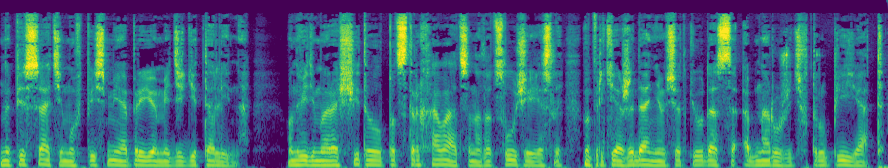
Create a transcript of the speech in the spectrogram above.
написать ему в письме о приеме дигиталина. Он, видимо, рассчитывал подстраховаться на тот случай, если, вопреки ожиданиям, все-таки удастся обнаружить в трупе яд.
